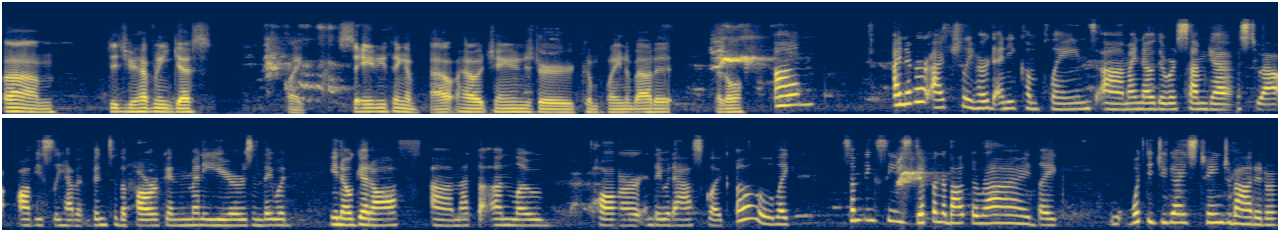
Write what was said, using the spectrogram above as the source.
um, did you have any guests like say anything about how it changed or complain about it at all? Um, I never actually heard any complaints. Um, I know there were some guests who obviously haven't been to the park in many years, and they would, you know, get off um, at the unload part, and they would ask like, "Oh, like something seems different about the ride. Like, what did you guys change about it, or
